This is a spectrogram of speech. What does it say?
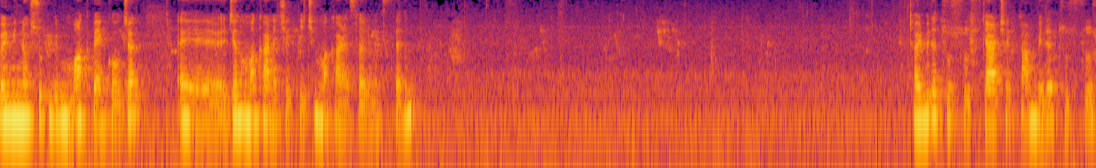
Böyle minnoşluk bir mukbang olacak. Ee, canım makarna çektiği için makarna söylemek istedim. Hayır bir de tuzsuz. Gerçekten bir de tuzsuz.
